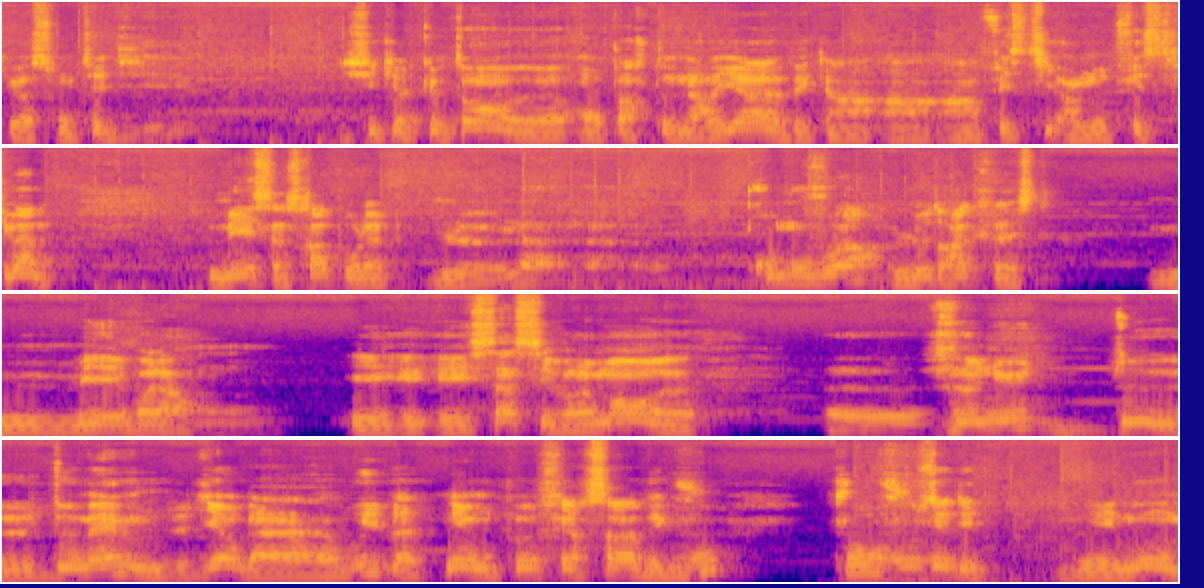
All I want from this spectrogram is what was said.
qui va se monter d'ici quelques temps euh, en partenariat avec un, un, un, un, autre festival, mais ça sera pour la, la, promouvoir le Dragfest. Mais voilà, et, et, ça c'est vraiment venu d'eux-mêmes de, dire bah oui bah tenez on peut faire ça avec vous pour vous aider. Mais nous, on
